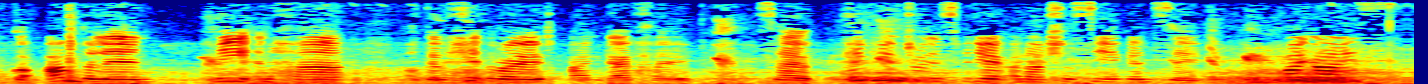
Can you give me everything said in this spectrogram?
I've got Anne Boleyn, me and her are going to hit the road and go home. So hope you enjoyed this video and I shall see you again soon. Bye guys!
